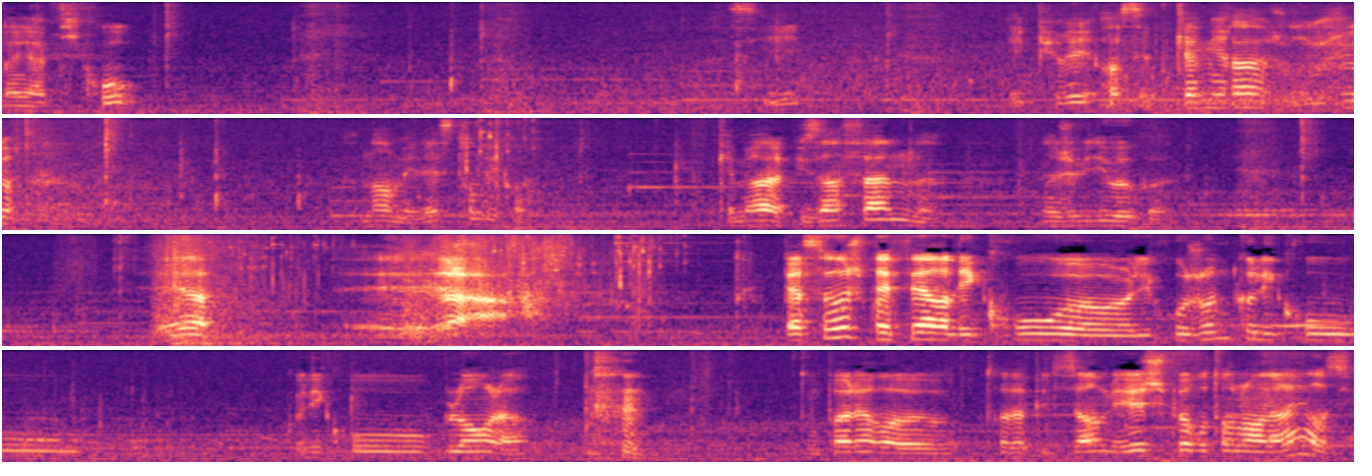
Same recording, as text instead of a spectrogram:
Là, il y a un petit croc. Si. Et purée, oh, cette caméra, je vous jure. Non, mais laisse tomber quoi. caméra la plus infâme d'un jeu vidéo quoi. Et hop. Et là. Perso, je préfère l'écrou euh, l'écrou jaune que l'écrou que l'écrou blanc là. Ils n'ont pas l'air euh, très appétissants, mais je peux retourner en arrière aussi,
